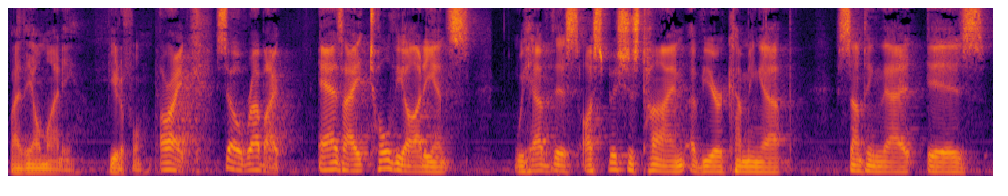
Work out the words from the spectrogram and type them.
by the Almighty. Beautiful. All right, so Rabbi, as I told the audience, we have this auspicious time of year coming up, something that is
